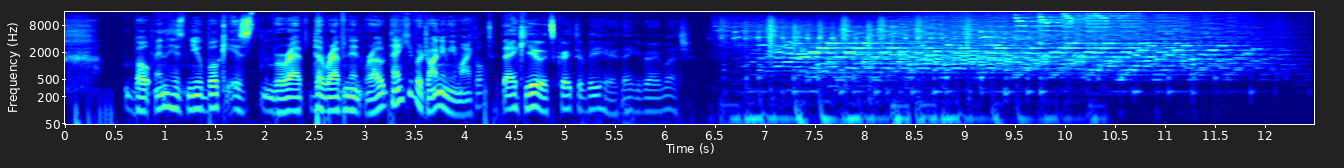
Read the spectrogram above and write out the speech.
Boatman. His new book is The Revenant Road. Thank you for joining me, Michael. Thank you. It's great to be here. Thank you very much.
